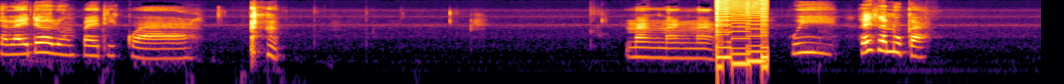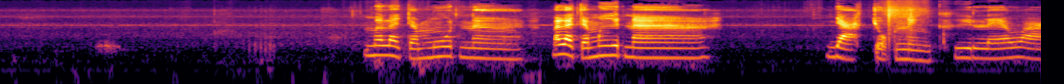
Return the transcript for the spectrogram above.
สไลเดอร์ลงไปดีกว่า นั่งนั่งนั่งหุยเฮ้ย สนุกอะเมื่อไหร่จะมืดนะเมื่อไหร่จะมืดนะอยากจบหนึ่งคืนแล้วอะ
